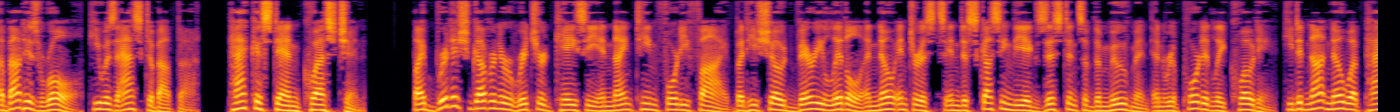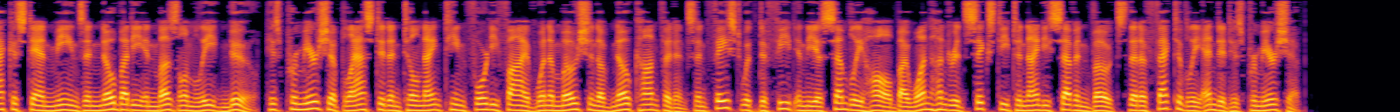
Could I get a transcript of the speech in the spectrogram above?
About his role, he was asked about the Pakistan question by British Governor Richard Casey in 1945 but he showed very little and no interests in discussing the existence of the movement and reportedly quoting, he did not know what Pakistan means and nobody in Muslim League knew. His premiership lasted until 1945 when a motion of no confidence and faced with defeat in the Assembly Hall by 160 to 97 votes that effectively ended his premiership.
